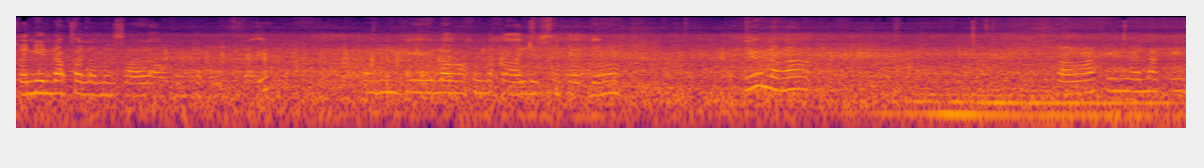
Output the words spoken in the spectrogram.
Kanina pa naman sana ako papunta eh. Kung hindi lang ako nakaalis na kagano. Yun na nga. Ang aking anakin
